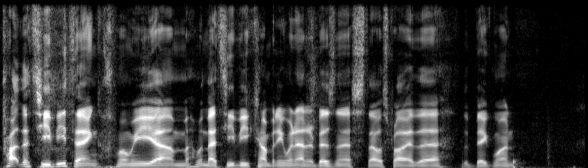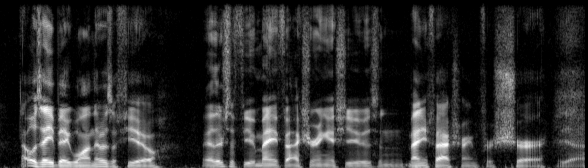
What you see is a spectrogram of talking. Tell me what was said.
Pro- the TV thing when we um, when that TV company went out of business, that was probably the the big one. That was a big one. There was a few Yeah, there's a few manufacturing issues and manufacturing for sure. yeah,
